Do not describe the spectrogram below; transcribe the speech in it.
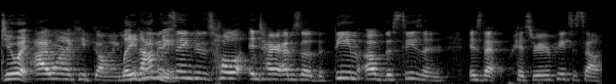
Do it. I want to keep going. Lay it We've on been me. saying through this whole entire episode, the theme of the season is that history repeats itself,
